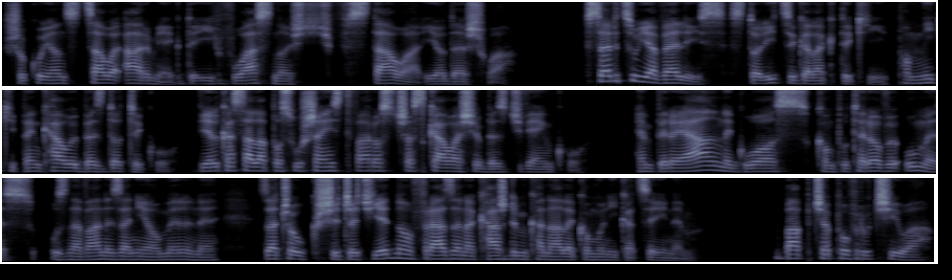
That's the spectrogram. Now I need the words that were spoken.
szokując całe armię, gdy ich własność wstała i odeszła. W sercu Javelis, stolicy galaktyki, pomniki pękały bez dotyku. Wielka sala posłuszeństwa roztrzaskała się bez dźwięku. Imperialny głos, komputerowy umysł, uznawany za nieomylny, zaczął krzyczeć jedną frazę na każdym kanale komunikacyjnym. Babcia powróciła.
